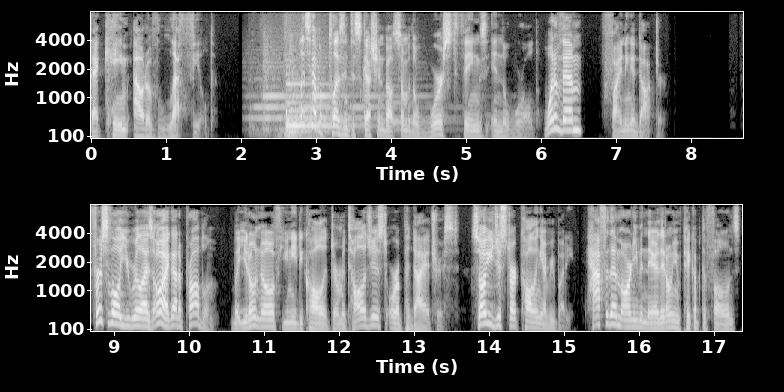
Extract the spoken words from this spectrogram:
that came out of left field. Let's have a pleasant discussion about some of the worst things in the world. One of them, finding a doctor. First of all, you realize, oh, I got a problem, but you don't know if you need to call a dermatologist or a podiatrist. So you just start calling everybody. Half of them aren't even there. They don't even pick up the phones.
